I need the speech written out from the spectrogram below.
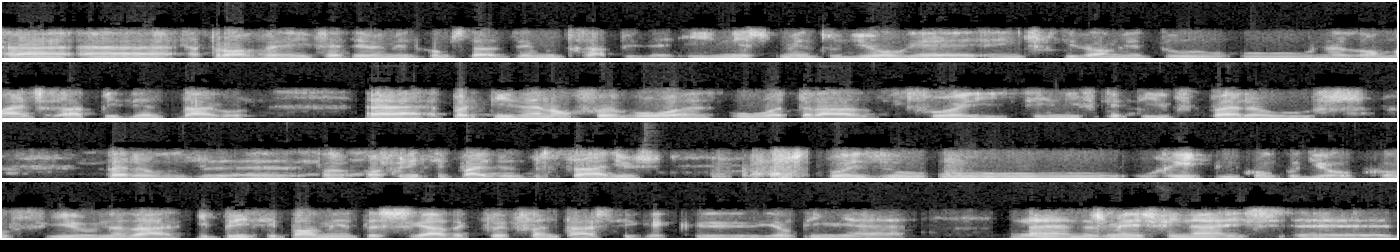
A, a, a, prova é efetivamente, como está a dizer, muito rápida e neste momento o Diogo é, é indiscutivelmente o, o nadador mais rápido dentro d'água. A partida não foi boa, o atraso foi significativo para os, para os, para os principais adversários, mas depois o, o, o, ritmo com que o Diogo conseguiu nadar e principalmente a chegada que foi fantástica, que ele tinha na, nas meias finais eh,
